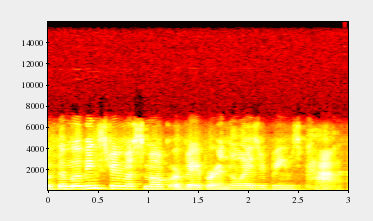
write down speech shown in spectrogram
with a moving stream of smoke or vapor in the laser beam's path.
